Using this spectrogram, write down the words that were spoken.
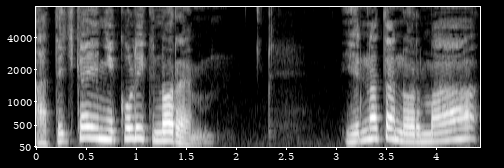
A teďka je několik norem. Jedna ta norma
